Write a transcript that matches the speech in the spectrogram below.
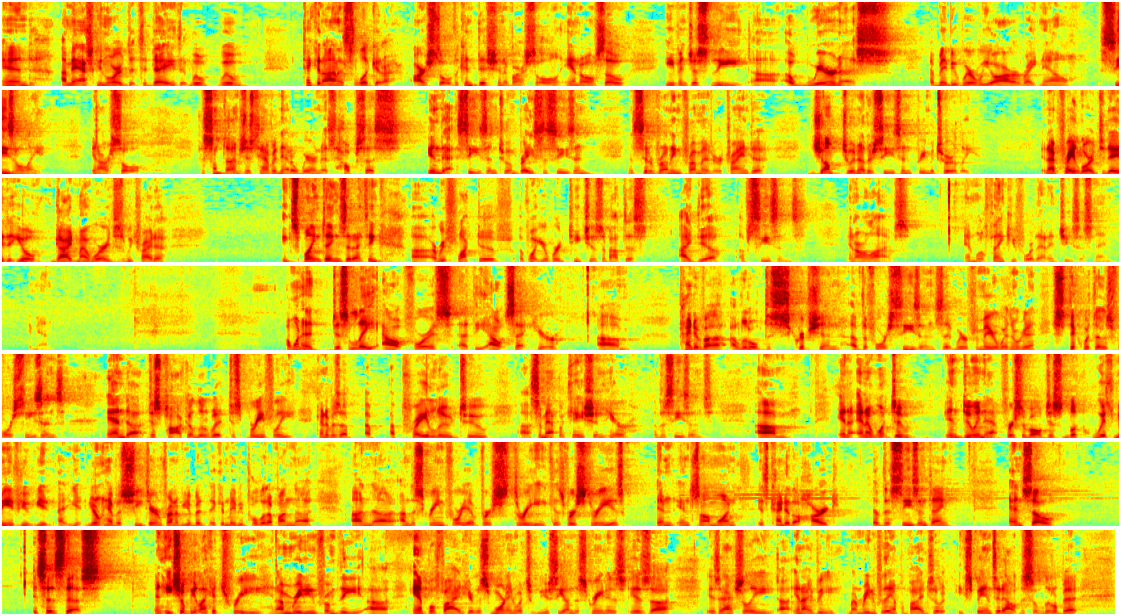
And I'm asking, Lord, that today that we'll, we'll take an honest look at our, soul, the condition of our soul, and also even just the uh, awareness of maybe where we are right now seasonally in our soul. Because sometimes just having that awareness helps us in that season to embrace the season instead of running from it or trying to jump to another season prematurely. And I pray, Lord, today that you'll guide my words as we try to explain things that I think uh, are reflective of what your word teaches about this idea of seasons in our lives. And we'll thank you for that in Jesus' name. Amen. I want to just lay out for us at the outset here um, kind of a, a, little description of the four seasons that we're familiar with, and we're going to stick with those four seasons and uh, just talk a little bit, just briefly, kind of as a, a, a prelude to uh, some application here of the seasons. Um, and, and I want to in doing that, first of all, just look with me. If you you, uh, you don't have a sheet there in front of you, but they can maybe pull it up on uh, on uh, on the screen for you. Verse three, because verse three is in in Psalm one is kind of the heart of the season thing, and so it says this, and he shall be like a tree. And I'm reading from the uh, Amplified here this morning, which you see on the screen is is. Uh, is actually uh, NIV. I'm reading for the Amplified, so it expands it out just a little bit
